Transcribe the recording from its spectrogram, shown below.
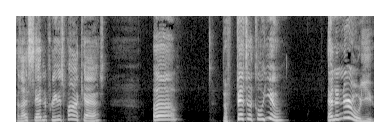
as I said in the previous podcast, of the physical you and the neural you,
